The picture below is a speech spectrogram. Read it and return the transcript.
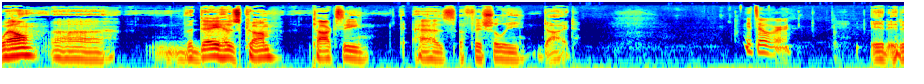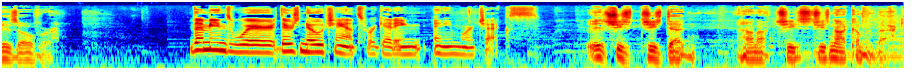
Well, uh, the day has come. Toxie has officially died. It's over. It, it is over. That means we're there's no chance we're getting any more checks. It, she's she's dead, Chana. She's she's not coming back.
